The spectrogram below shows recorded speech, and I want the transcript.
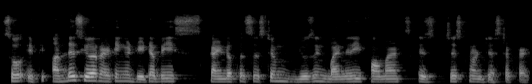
So if unless you are writing a database kind of a system, using binary formats is just not justified.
